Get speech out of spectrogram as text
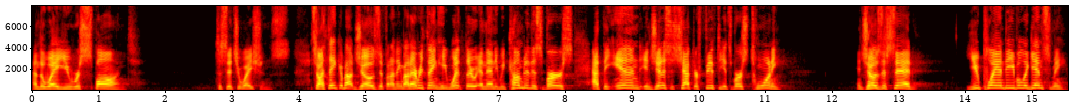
and the way you respond to situations. So I think about Joseph and I think about everything he went through. And then we come to this verse at the end in Genesis chapter 50, it's verse 20. And Joseph said, You planned evil against me.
